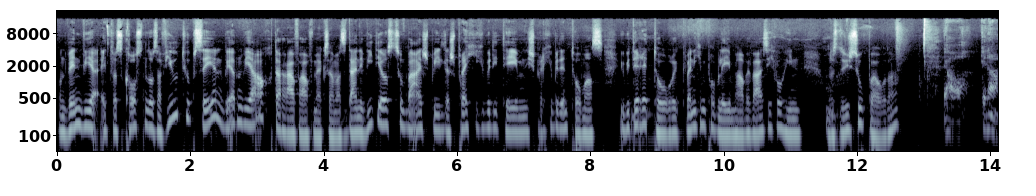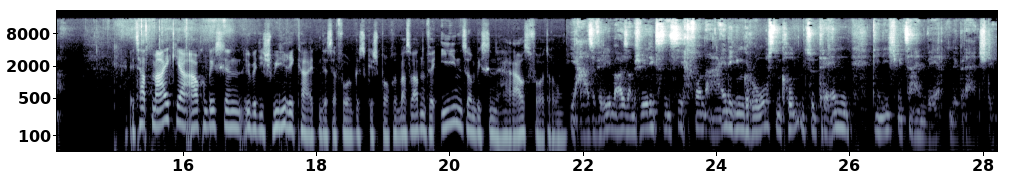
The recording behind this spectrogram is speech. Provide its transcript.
Und wenn wir etwas kostenlos auf YouTube sehen, werden wir auch darauf aufmerksam. Also deine Videos zum Beispiel, da spreche ich über die Themen, ich spreche über den Thomas, über die Rhetorik. Wenn ich ein Problem habe, weiß ich wohin. Und das ist natürlich super, oder? Ja, genau. Jetzt hat Mike ja auch ein bisschen über die Schwierigkeiten des Erfolges gesprochen. Was war denn für ihn so ein bisschen eine Herausforderung? Ja, also für ihn war es am schwierigsten, sich von einigen großen Kunden zu trennen, die nicht mit seinen Werten übereinstimmen.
